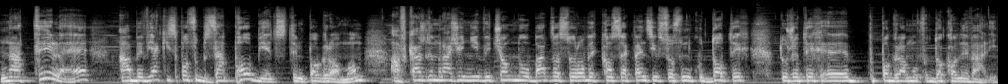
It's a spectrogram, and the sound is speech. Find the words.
na tyle, aby w jakiś sposób zapobiec tym pogromom, a w każdym razie nie wyciągnął bardzo surowych konsekwencji w stosunku do tych, którzy tych e, pogromów dokonywali.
